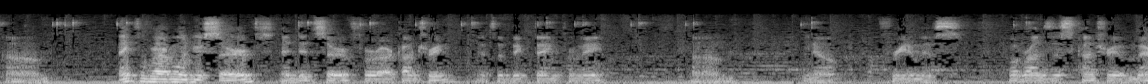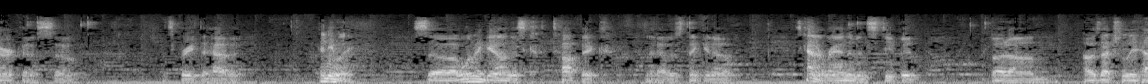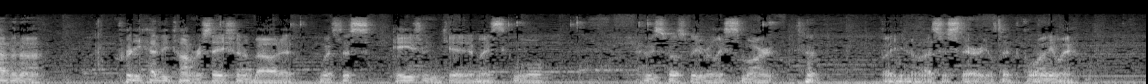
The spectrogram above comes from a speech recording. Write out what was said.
Um, thankful for everyone who served and did serve for our country. It's a big thing for me. Um, you know, freedom is what runs this country of America, so it's great to have it. Anyway, so I want to get on this topic that I was thinking of. It's kind of random and stupid, but um, I was actually having a pretty heavy conversation about it with this Asian kid at my school who's supposed to be really smart. but you know, that's just stereotypical anyway.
